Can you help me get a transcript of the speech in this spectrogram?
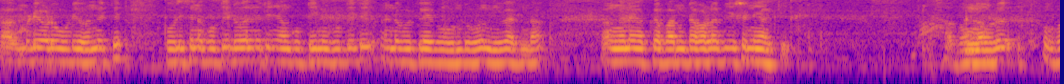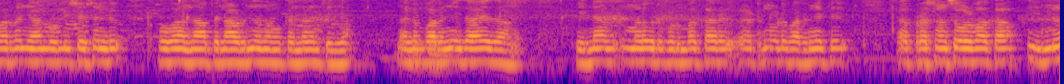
കാകമ്പടിയോട് കൂടി വന്നിട്ട് പോലീസിനെ കൂട്ടിയിട്ട് വന്നിട്ട് ഞാൻ കുട്ടീനെ കൂട്ടിയിട്ട് എന്റെ വീട്ടിലേക്ക് കൊണ്ടുപോകും. നീ വരണ്ട. അങ്ങനെയൊക്കെ പറഞ്ഞിട്ട് അവളെ ഭീഷണിയാക്കി. അപ്പം അവൾ പറഞ്ഞു ഞാൻ പോലീസ് സ്റ്റേഷനിൽ പോകാം എന്നാൽ പിന്നെ അവിടുന്ന് നമുക്ക് എന്തെങ്കിലും ചെയ്യാം. എന്നെല്ലാം പറഞ്ഞ് ഇതായതാണ്. പിന്നെ നമ്മൾ ഒരു കുടുംബക്കാർ ഏട്ടനോട് പറഞ്ഞിട്ട് പ്രശ്നം സോൾവ് ആക്കാം ഇന്ന്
